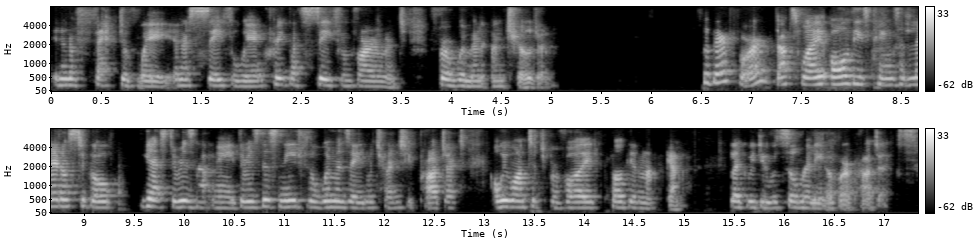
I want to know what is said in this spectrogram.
in an effective way, in a safer way, and create that safe environment for women and children. So therefore, that's why all these things had led us to go, yes, there is that need. There is this need for the Women's Aid Maternity Project, and we wanted to provide, plug in that gap, like we do with so many of our projects.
